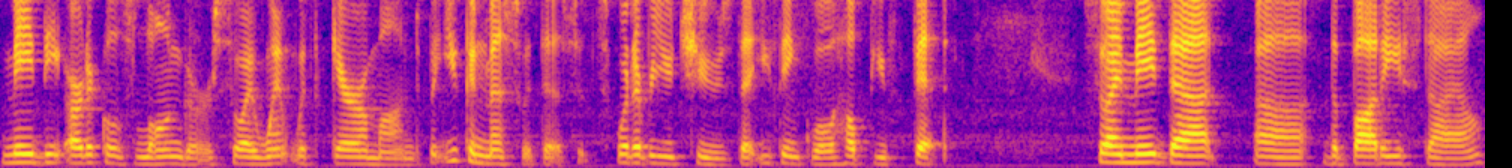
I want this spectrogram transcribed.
made the articles longer, so I went with Garamond. But you can mess with this. It's whatever you choose that you think will help you fit. So I made that uh, the body style.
